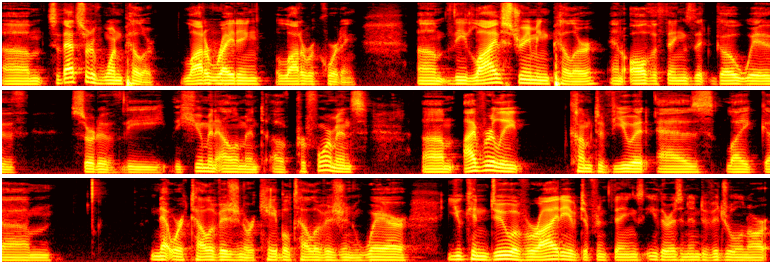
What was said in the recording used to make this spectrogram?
Um, so that's sort of one pillar: a lot of writing, a lot of recording. Um, the live streaming pillar and all the things that go with sort of the the human element of performance. Um, I've really come to view it as like um, network television or cable television, where you can do a variety of different things, either as an individual art,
